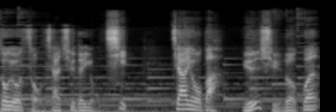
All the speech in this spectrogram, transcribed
都有走下去的勇气，加油吧！允许乐观。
